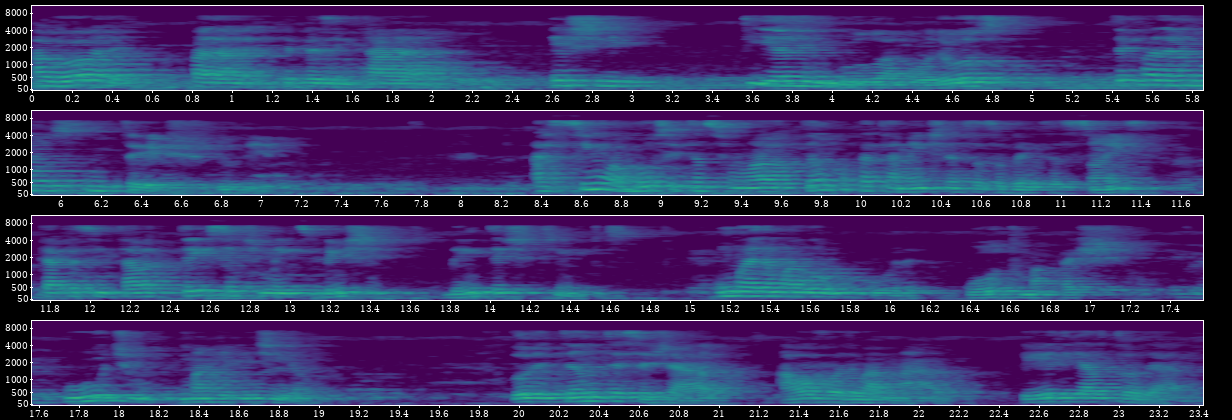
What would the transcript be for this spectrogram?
Agora, para representar este triângulo amoroso, separamos um trecho do livro. Assim, o amor se transformava tão completamente nessas organizações que apresentava três sentimentos bem, bem distintos. Um era uma loucura, o outro uma paixão, o último uma religião. Loretano desejá-lo, Álvaro amá-lo, ele autorá-lo.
